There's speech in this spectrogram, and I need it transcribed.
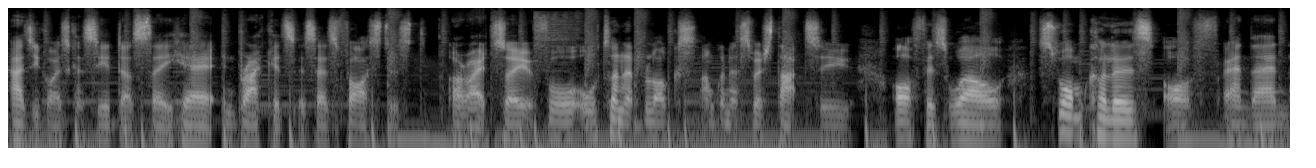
As you guys can see, it does say here in brackets, it says fastest. Alright, so for alternate blocks, I'm going to switch that to off as well. Swamp colors off, and then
